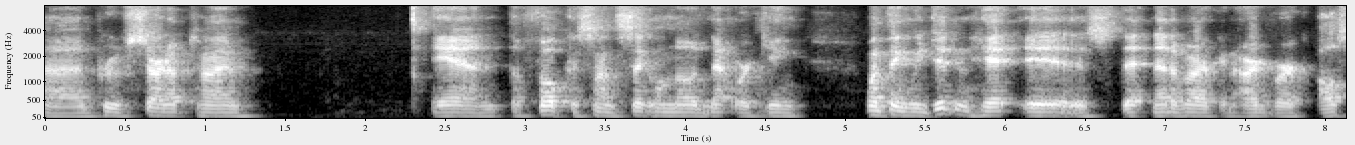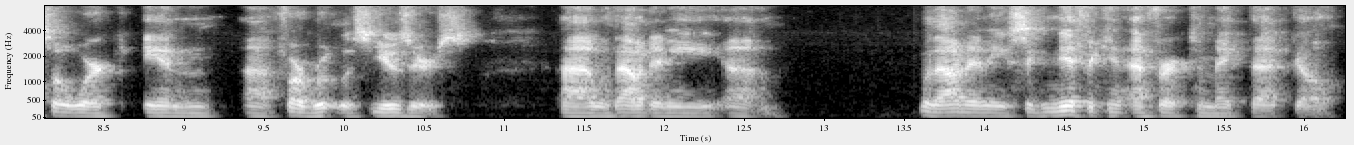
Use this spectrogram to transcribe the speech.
uh, improved startup time, and the focus on single node networking. One thing we didn't hit is that Netavark and Aardvark also work in uh, for rootless users uh, without any um, without any significant effort to make that go.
